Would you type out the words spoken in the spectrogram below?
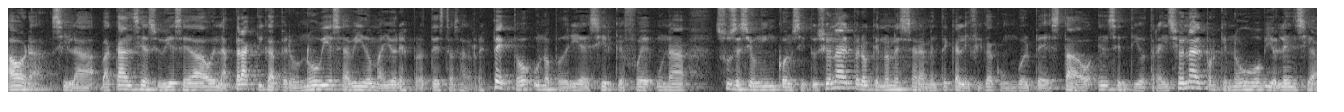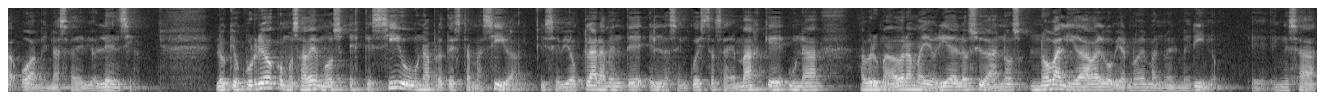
Ahora, si la vacancia se hubiese dado en la práctica, pero no hubiese habido mayores protestas al respecto, uno podría decir que fue una sucesión inconstitucional, pero que no necesariamente califica como un golpe de Estado en sentido tradicional, porque no hubo violencia o amenaza de violencia. Lo que ocurrió, como sabemos, es que sí hubo una protesta masiva y se vio claramente en las encuestas además que una abrumadora mayoría de los ciudadanos no validaba el gobierno de Manuel Merino. Eh, en esa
